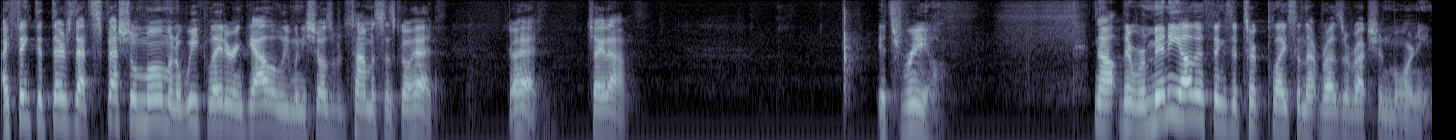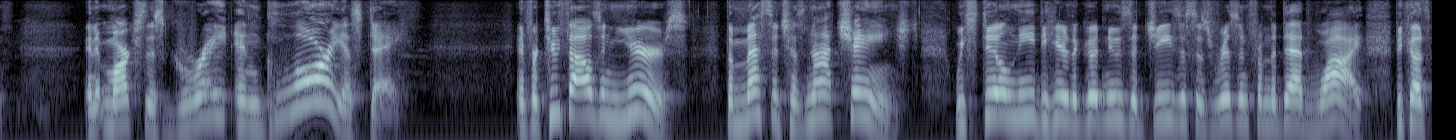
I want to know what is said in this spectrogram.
I think that there's that special moment a week later in Galilee when he shows up to Thomas and says, Go ahead. Go ahead. Check it out. It's real. Now, there were many other things that took place on that resurrection morning, and it marks this great and glorious day. And for 2,000 years, the message has not changed. We still need to hear the good news that Jesus is risen from the dead. Why? Because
